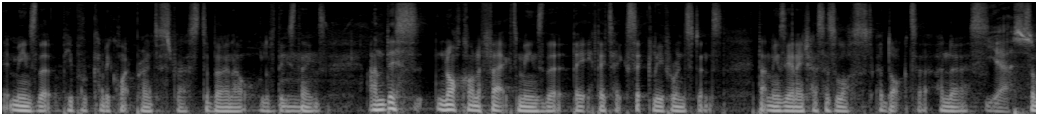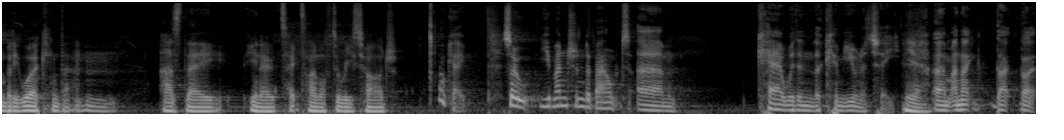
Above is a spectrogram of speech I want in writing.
It means that people can be quite prone to stress, to burn out, all of these Mm. things. And this knock-on effect means that they, if they take sick leave, for instance, that means the NHS has lost a doctor, a nurse, Yes. somebody working there, Mhm. as they you know take time off to recharge. Okay. So you mentioned about um, care within the community, Yeah. um, and that, that that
